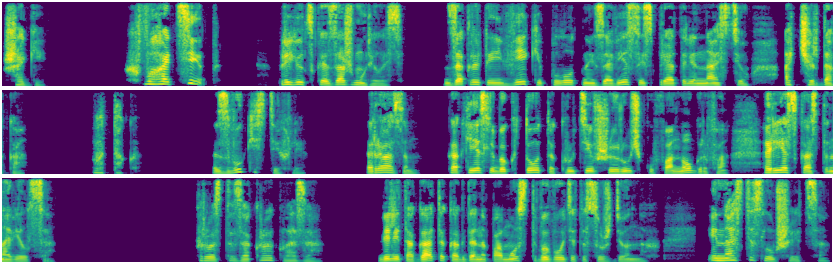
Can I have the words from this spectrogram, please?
шаги. «Хватит!» Приютская зажмурилась. Закрытые веки плотной завесой спрятали Настю от чердака. Вот так. Звуки стихли. Разом, как если бы кто-то, крутивший ручку фонографа, резко остановился. «Просто закрой глаза», — велит Агата, когда на помост выводят осужденных. И Настя слушается.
